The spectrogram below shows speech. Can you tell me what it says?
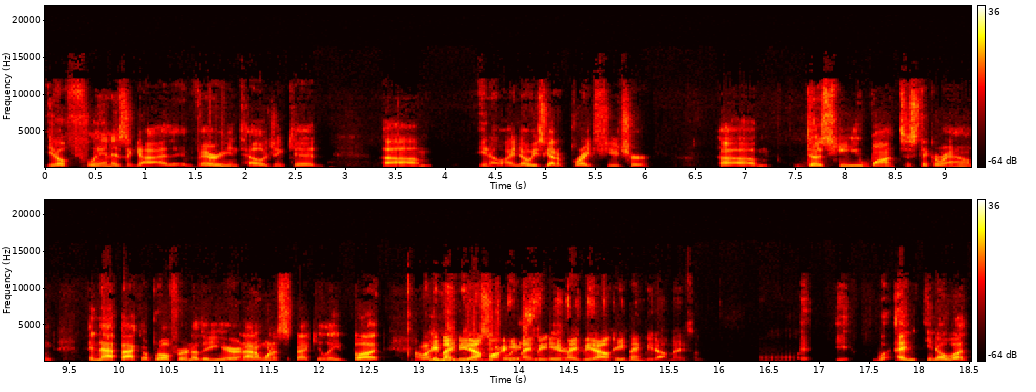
you know, Flynn is a guy that very intelligent kid. Um, you know, I know he's got a bright future. Um, does he want to stick around in that backup role for another year? And I don't want to speculate, but well, he he may beat out Mark. He may be. He may beat out. He may beat out Mason. Well, and you know what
